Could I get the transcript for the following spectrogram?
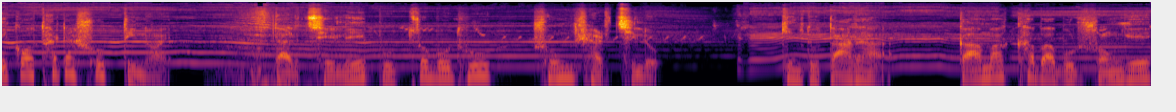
এ কথাটা সত্যি নয়। তার ছেলে, পুত্রবধূ সংসার ছিল। কিন্তু তারা কামাখ্যা বাবুর সঙ্গে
